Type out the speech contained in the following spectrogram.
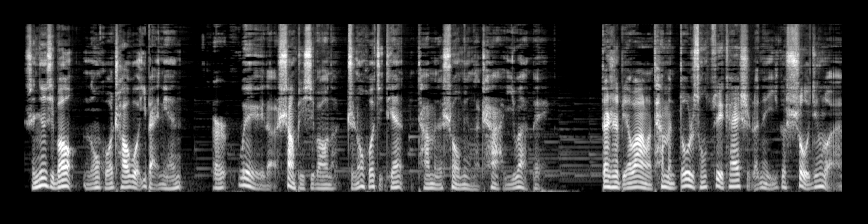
神经细胞能活超过一百年，而胃的上皮细胞呢只能活几天，它们的寿命呢差一万倍。但是别忘了，它们都是从最开始的那一个受精卵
